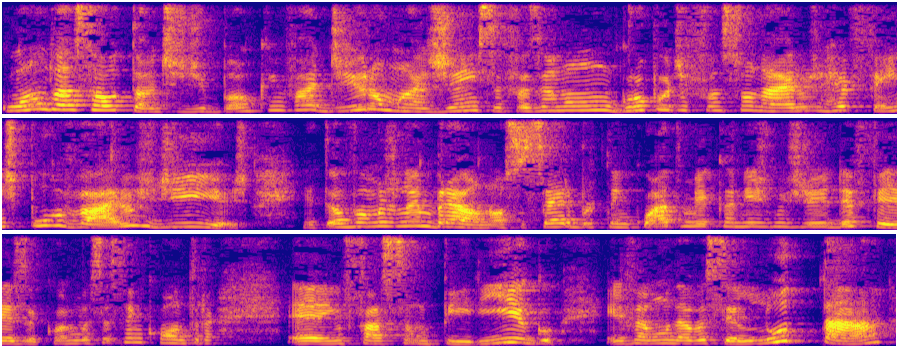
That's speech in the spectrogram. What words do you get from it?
quando assaltantes de banco invadiram uma agência fazendo um grupo de funcionários reféns por vários dias. Então vamos lembrar, o nosso cérebro tem quatro mecanismos de defesa. Quando você se encontra é, em face a um perigo, ele vai mandar você lutar,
